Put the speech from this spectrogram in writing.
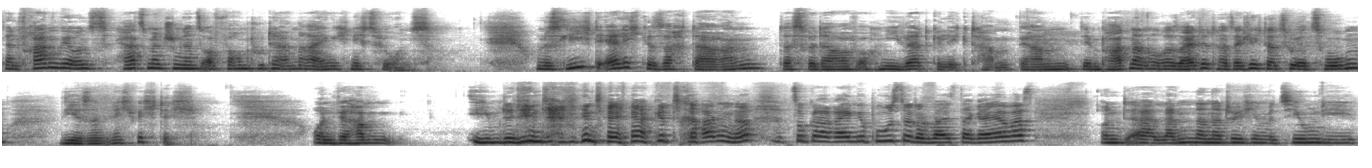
dann fragen wir uns Herzmenschen ganz oft, warum tut der andere eigentlich nichts für uns? Und es liegt ehrlich gesagt daran, dass wir darauf auch nie Wert gelegt haben. Wir haben den Partner an unserer Seite tatsächlich dazu erzogen, wir sind nicht wichtig. Und wir haben ihm den Hintern hinterhergetragen, ne? Zucker reingepustet und weiß der Geier was. Und äh, landen dann natürlich in Beziehungen, die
